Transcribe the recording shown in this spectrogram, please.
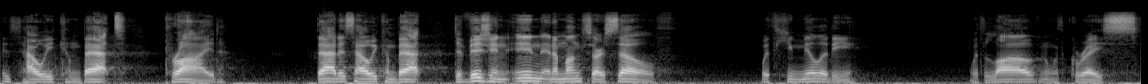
is how we combat pride. That is how we combat division in and amongst ourselves with humility, with love, and with grace.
